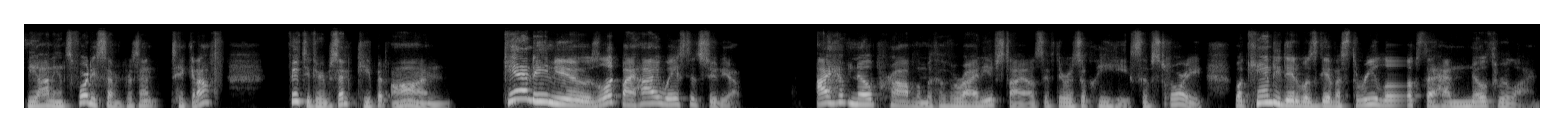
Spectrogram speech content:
The audience 47% take it off, 53% keep it on. Kandy Muse, look by High Waisted Studio. I have no problem with a variety of styles if there is a cohesive story. What Kandy did was give us three looks that had no through line.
